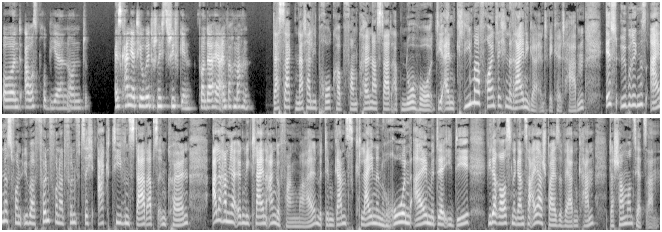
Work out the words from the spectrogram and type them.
und ausprobieren. Und es kann ja theoretisch nichts schiefgehen. Von daher einfach machen. Das sagt Nathalie Prokop vom Kölner Startup Noho, die einen klimafreundlichen Reiniger entwickelt haben. Ist übrigens eines von über 550 aktiven Startups in Köln. Alle haben ja irgendwie klein angefangen mal mit dem ganz kleinen rohen Ei mit der Idee, wie daraus eine ganze Eierspeise werden kann. Das schauen wir uns jetzt an.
